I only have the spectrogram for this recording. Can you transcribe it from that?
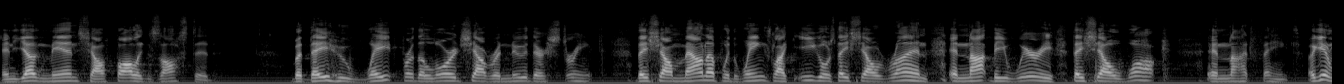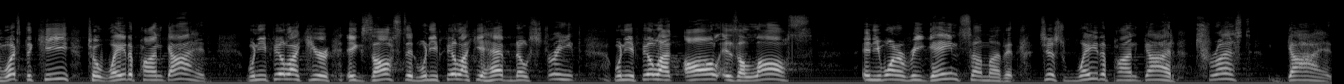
and young men shall fall exhausted. But they who wait for the Lord shall renew their strength. They shall mount up with wings like eagles. They shall run and not be weary. They shall walk and not faint. Again, what's the key? To wait upon God. When you feel like you're exhausted, when you feel like you have no strength, when you feel like all is a loss and you want to regain some of it, just wait upon God. Trust God.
